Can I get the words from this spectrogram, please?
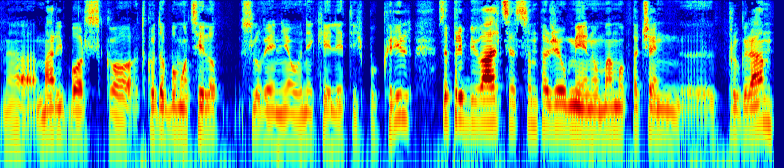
na Mariborsko, tako da bomo celo Slovenijo v nekaj letih pokrili. Za prebivalce sem pa že omenil, imamo pač en eh, program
